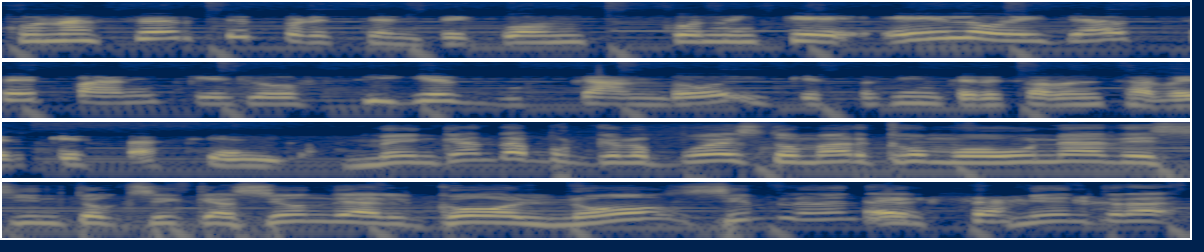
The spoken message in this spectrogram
con hacerte presente, con, con el que él o ella sepan que lo sigues buscando y que estás interesado en saber qué está haciendo. Me encanta porque lo puedes tomar como una desintoxicación de alcohol, ¿no? Simplemente Exacto. mientras,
